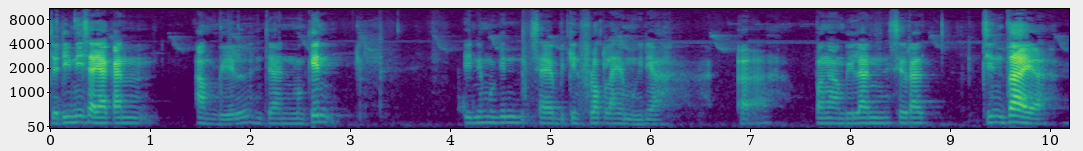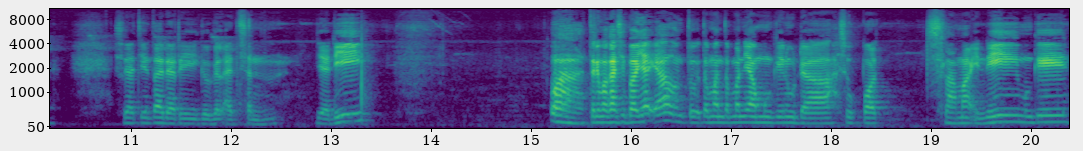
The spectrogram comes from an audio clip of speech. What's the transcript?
Jadi ini saya akan ambil dan mungkin ini mungkin saya bikin vlog lah ya mungkin ya. Uh, pengambilan surat cinta ya. Surat cinta dari Google AdSense. Jadi wah terima kasih banyak ya untuk teman-teman yang mungkin udah support selama ini mungkin.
